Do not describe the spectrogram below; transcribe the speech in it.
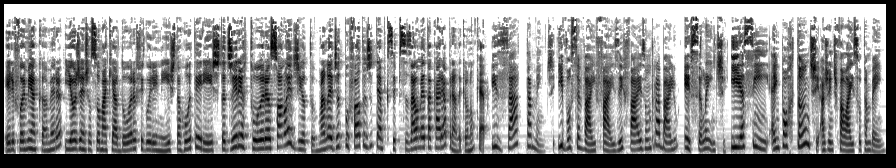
Ele foi minha câmera. E eu, gente, eu sou maquiadora, figurinista, roteirista, diretora. Eu só não edito. Mas não edito por falta de tempo. Que se precisar, eu meto a cara e aprenda, que eu não quero. Exatamente. E você vai e faz. E faz um trabalho excelente. E assim, é importante a gente falar isso também.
